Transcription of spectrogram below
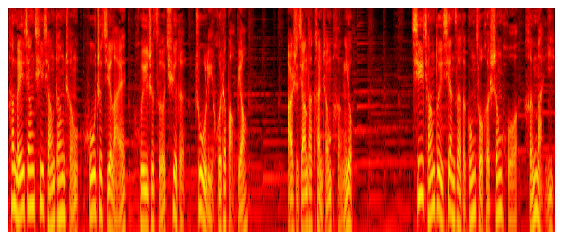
他没将七强当成呼之即来挥之则去的助理或者保镖，而是将他看成朋友。七强对现在的工作和生活很满意，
